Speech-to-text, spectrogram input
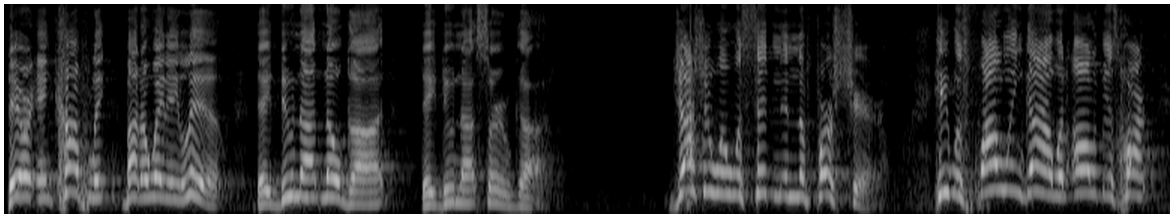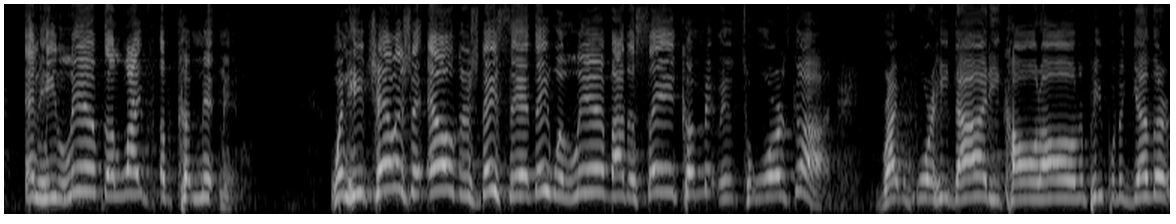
They are in conflict by the way they live. They do not know God, they do not serve God. Joshua was sitting in the first chair. He was following God with all of his heart, and he lived a life of commitment. When he challenged the elders, they said they would live by the same commitment towards God. Right before he died, he called all the people together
